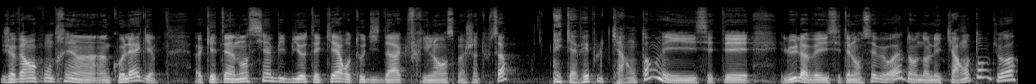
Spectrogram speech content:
J'avais rencontré un, collègue euh, qui était un ancien bibliothécaire, autodidacte, freelance, machin, tout ça et qui avait plus de 40 ans et c'était lui il avait il s'était lancé ouais dans, dans les 40 ans tu vois.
